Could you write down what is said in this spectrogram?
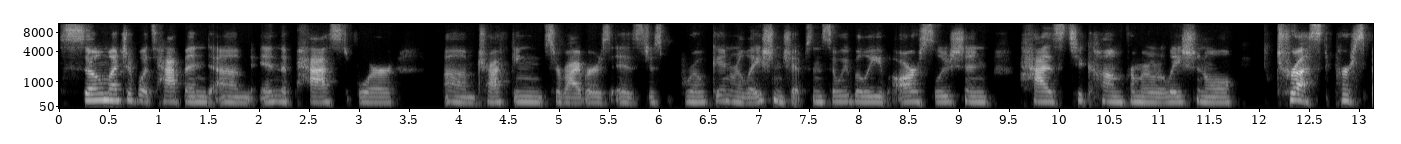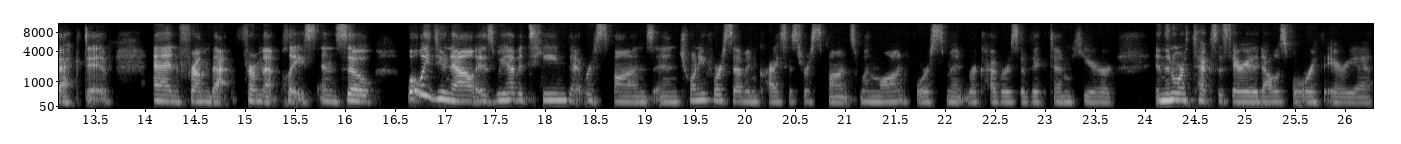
so much of what's happened um, in the past for um, trafficking survivors is just broken relationships. And so we believe our solution has to come from a relational trust perspective and from that from that place. And so what we do now is we have a team that responds in 24/7 crisis response when law enforcement recovers a victim here in the North Texas area, the Dallas Fort Worth area.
